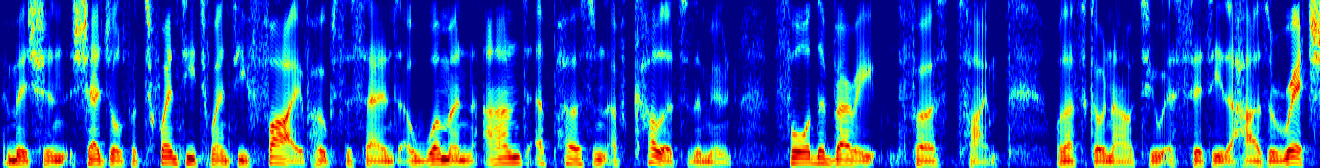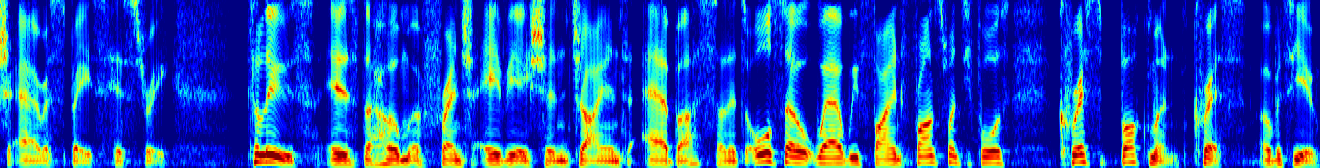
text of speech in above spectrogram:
A mission scheduled for 2025 hopes to send a woman and a person of colour to the moon for the very first time. Well, let's go now to a city that has a rich aerospace history. Toulouse is the home of French aviation giant Airbus, and it's also where we find France 24's Chris Bockman. Chris, over to you.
